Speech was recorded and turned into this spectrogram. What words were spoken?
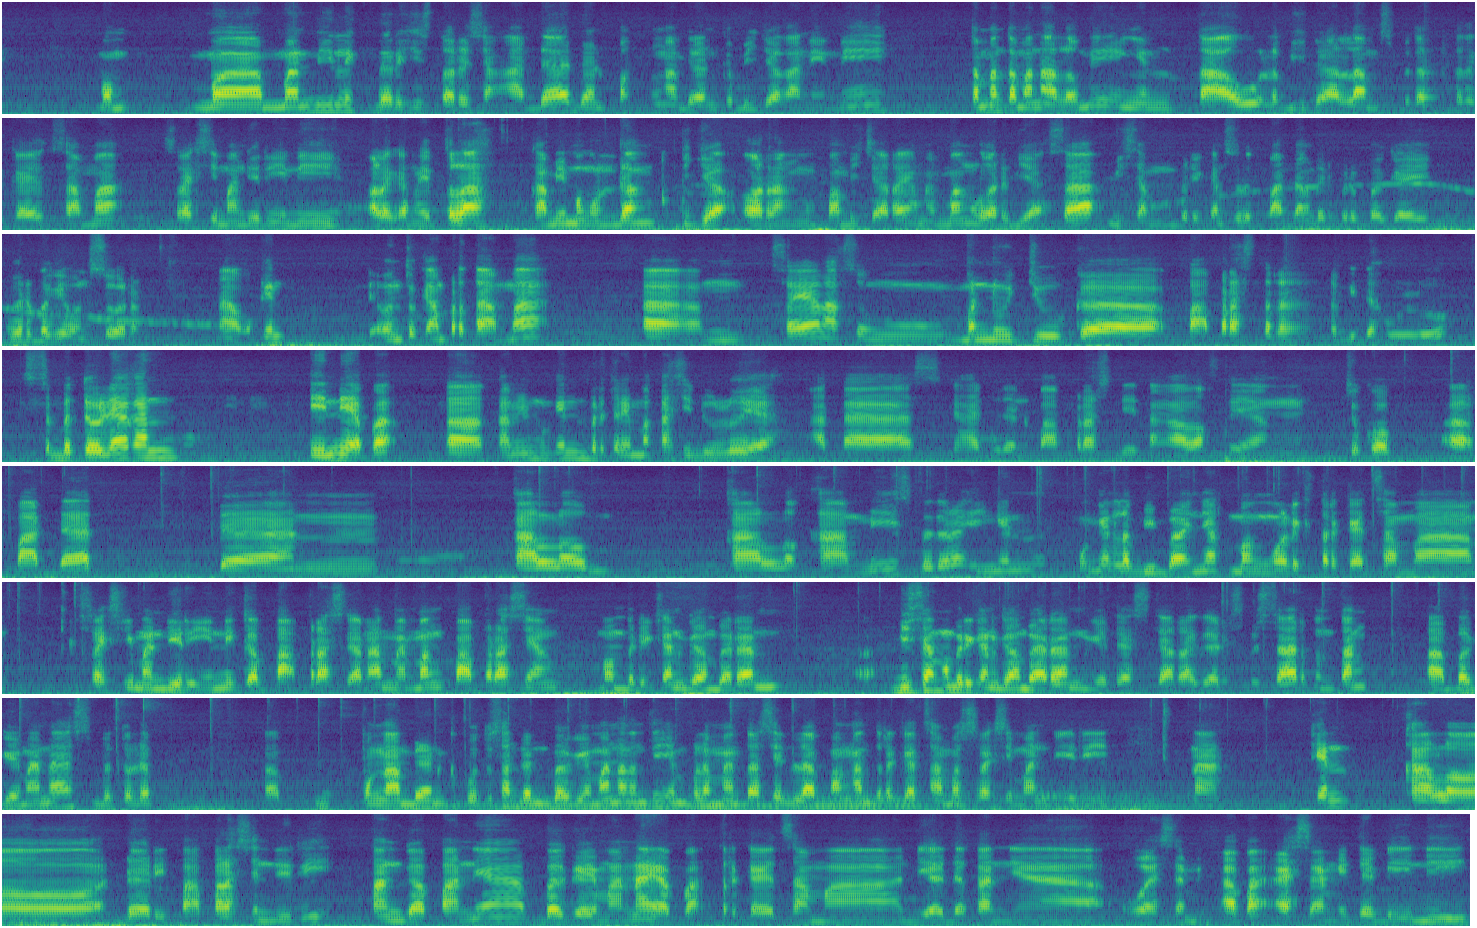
menilik dari historis yang ada dan pengambilan kebijakan ini teman-teman alumni ingin tahu lebih dalam sebetulnya terkait sama seleksi mandiri ini. Oleh karena itulah kami mengundang tiga orang pembicara yang memang luar biasa bisa memberikan sudut pandang dari berbagai berbagai unsur. Nah mungkin untuk yang pertama um, saya langsung menuju ke Pak Pras terlebih dahulu. Sebetulnya kan ini ya Pak, uh, kami mungkin berterima kasih dulu ya atas kehadiran Pak Pras di tengah waktu yang cukup uh, padat dan kalau kalau kami sebetulnya ingin mungkin lebih banyak mengulik terkait sama seleksi mandiri ini ke Pak Pras karena memang Pak Pras yang memberikan gambaran bisa memberikan gambaran gitu ya secara garis besar tentang uh, bagaimana sebetulnya pengambilan keputusan dan bagaimana nanti implementasi di lapangan terkait sama seleksi mandiri. Nah, mungkin kalau dari Pak Pras sendiri tanggapannya bagaimana ya Pak terkait sama diadakannya USM apa SMITB ini?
